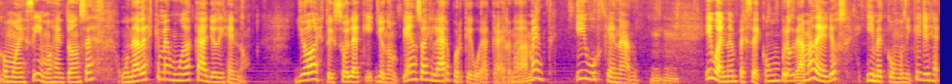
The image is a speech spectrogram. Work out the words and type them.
como decimos. Entonces, una vez que me mudo acá, yo dije, no, yo estoy sola aquí, yo no me pienso aislar porque voy a caer nuevamente. Y busqué NAMI. Y bueno, empecé con un programa de ellos y me comuniqué. Yo dije,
